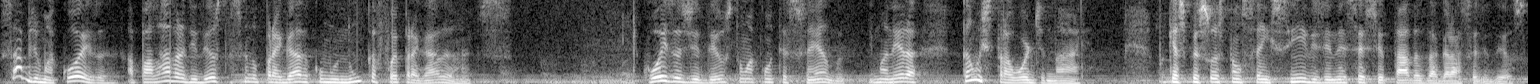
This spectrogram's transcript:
sabe de uma coisa? A palavra de Deus está sendo pregada como nunca foi pregada antes. Coisas de Deus estão acontecendo de maneira tão extraordinária, porque as pessoas estão sensíveis e necessitadas da graça de Deus.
